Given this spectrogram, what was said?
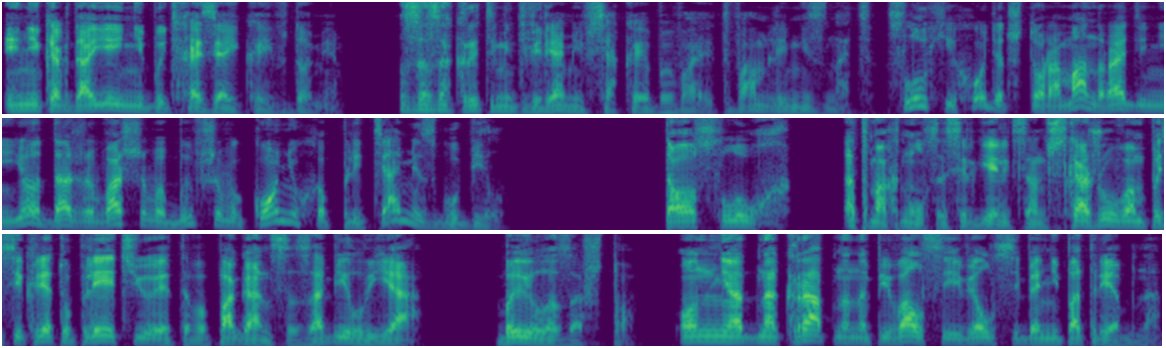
и никогда ей не быть хозяйкой в доме. За закрытыми дверями всякое бывает, вам ли не знать. Слухи ходят, что Роман ради нее даже вашего бывшего конюха плетями сгубил. То слух, — отмахнулся Сергей Александрович. Скажу вам по секрету, плетью этого поганца забил я. Было за что. Он неоднократно напивался и вел себя непотребно.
